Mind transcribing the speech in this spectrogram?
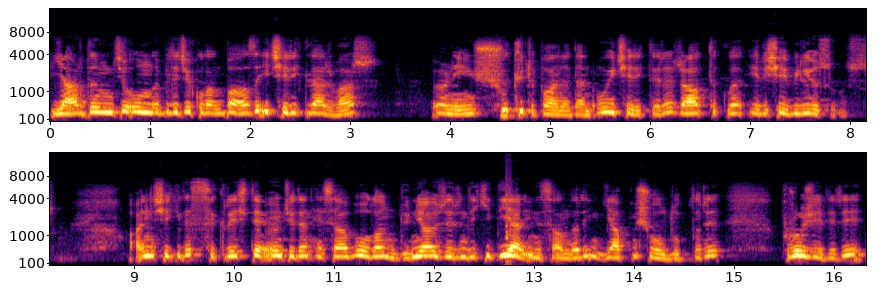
yardımcı olunabilecek olan bazı içerikler var. Örneğin şu kütüphaneden o içeriklere rahatlıkla erişebiliyorsunuz. Aynı şekilde Scratch'te önceden hesabı olan dünya üzerindeki diğer insanların yapmış oldukları projeleri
